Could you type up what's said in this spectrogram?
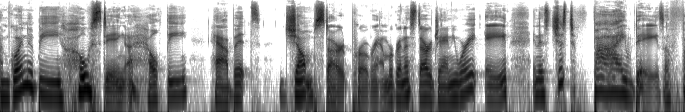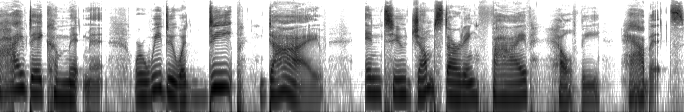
I'm going to be hosting a healthy Habits Jumpstart program. We're going to start January 8th, and it's just five days, a five day commitment where we do a deep dive into jumpstarting five healthy habits.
